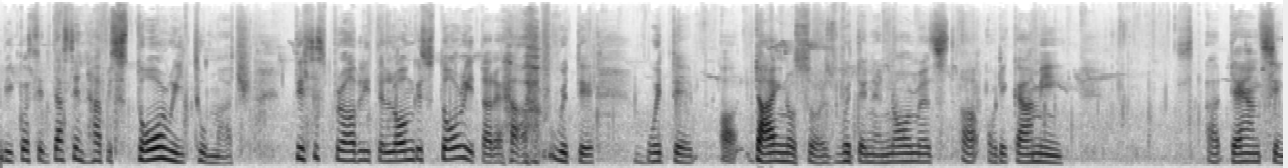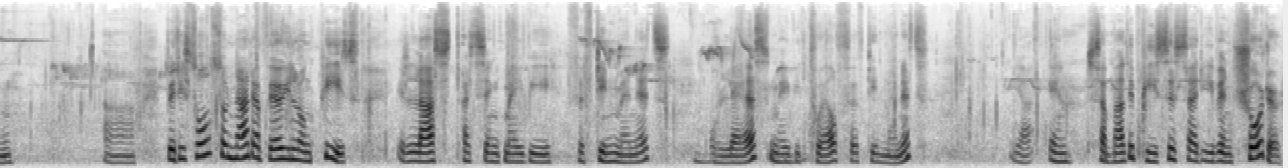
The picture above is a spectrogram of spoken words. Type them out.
because it doesn't have a story too much. This is probably the longest story that I have with the with the uh, dinosaurs with an enormous uh, origami uh, dancing uh, but it's also not a very long piece. It lasts, I think, maybe 15 minutes or less, maybe 12, 15 minutes. Yeah, and some other pieces are even shorter,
